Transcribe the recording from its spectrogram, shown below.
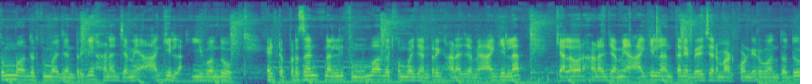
ತುಂಬ ಅಂದರೆ ತುಂಬ ಜನರಿಗೆ ಹಣ ಜಮೆ ಆಗಿಲ್ಲ. ಈ ಒಂದು ಎಟ್ ಪ್ರೆಸೆಂಟ್ನಲ್ಲಿ ತುಂಬ ಅಂದರೆ ತುಂಬ ಜನರಿಗೆ ಹಣ ಜಮೆ ಆಗಿಲ್ಲ. ಕೆಲವರು ಹಣ ಜಮೆ ಆಗಿಲ್ಲ ಅಂತಲೇ ಬೇಜಾರು ಮಾಡ್ಕೊಂಡಿರುವಂಥದ್ದು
